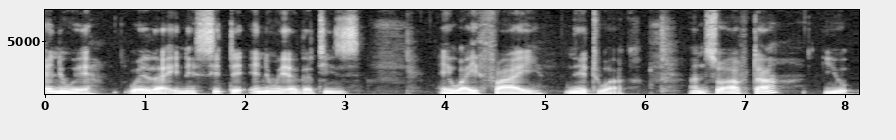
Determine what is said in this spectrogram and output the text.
anywhere whether in a city anywhere that is a Wi-Fi network. And so after you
